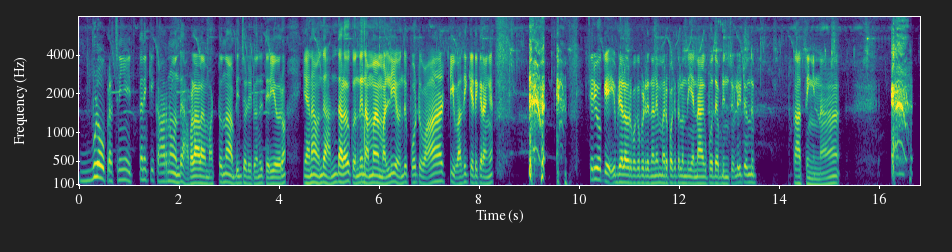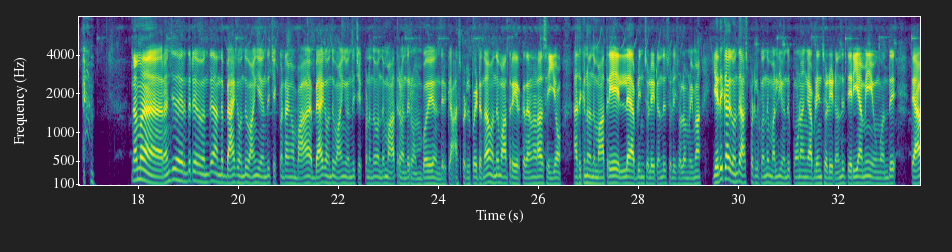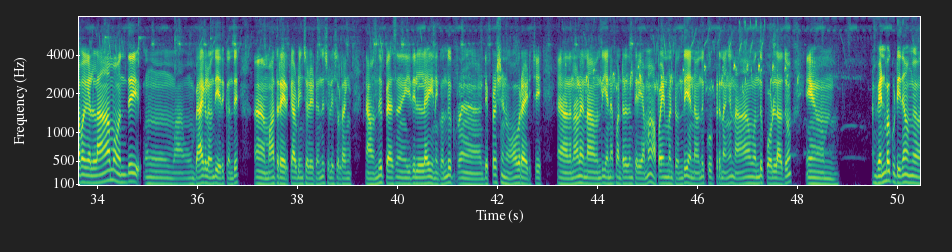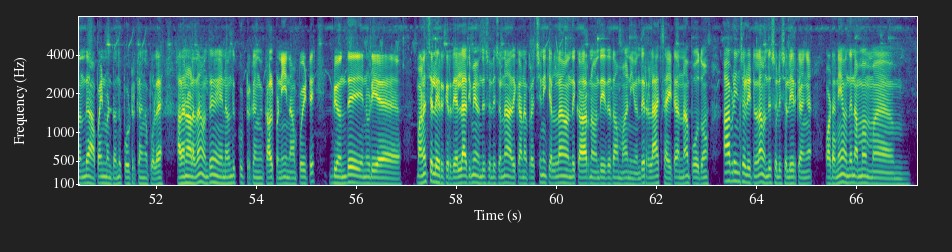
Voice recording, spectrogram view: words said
இவ்வளோ பிரச்சனையும் இத்தனைக்கு காரணம் வந்து அவளால் மட்டும்தான் அப்படின்னு சொல்லிட்டு வந்து தெரிய வரும். ஏன்னா வந்து அந்த அளவுக்கு வந்து நம்ம மல்லியை வந்து போட்டு வாட்டி வதக்கி எடுக்கிறாங்க. சரி ஓகே. இப்படியெல்லாம் ஒரு பக்கப்பட்டு இருந்தாலே மறுபக்கத்தில் வந்து என்ன ஆக போகுது அப்படின்னு சொல்லிட்டு வந்து பார்த்தீங்கன்னா நம்ம ரஞ்சிதா இருந்துட்டு வந்து அந்த பேக்கை வந்து வாங்கி வந்து செக் பண்ணுறாங்க பா பேக்கை வந்து வாங்கி வந்து செக் பண்ணதும் வந்து மாத்திரை வந்து ரொம்பவே வந்திருக்கு. ஹாஸ்பிட்டல் போயிட்டு இருந்தால் வந்து மாத்திரை இருக்கிறதுனால செய்யும். அதுக்குன்னு வந்து மாத்திரையே இல்லை அப்படின்னு சொல்லிட்டு வந்து சொல்லி சொல்ல முடியுமா? எதுக்காக வந்து ஹாஸ்பிட்டலுக்கு வந்து மல்லி வந்து போனாங்க அப்படின்னு சொல்லிட்டு வந்து தெரியாமல் இவங்க வந்து தேவையில்லாமல் வந்து உன் பேக்கில் வந்து எதுக்கு வந்து மாத்திரை இருக்குது அப்படின்னு சொல்லிட்டு வந்து சொல்லி சொல்கிறாங்க நான் வந்து பேச இது இல்லை. எனக்கு வந்து டிப்ரெஷன் ஓவர் ஆகிடுச்சு அதனால் நான் வந்து என்ன பண்ணுறதுன்னு தெரியாமல் அப்பாயின்மெண்ட் வந்து என்னை வந்து கூப்பிட்டுருந்தாங்க. நான் வந்து போடல. அதுவும் வெண்பக்குட்டி தான் அவங்க வந்து அப்பாயின்மெண்ட் வந்து போட்டிருக்காங்க போல். அதனால தான் வந்து என்னை வந்து கூப்பிட்ருக்காங்க கால் பண்ணி நான் போயிட்டு இப்படி வந்து என்னுடைய மனசில் இருக்கிறது எல்லாத்தையுமே வந்து சொல்லி சொன்னேன் அதுக்கான பிரச்சனைக்கெல்லாம் வந்து காரணம் வந்து இதுதாம்மா நீ வந்து ரிலாக்ஸ் ஆகிட்டான்னா போதும் அப்படின்னு சொல்லிட்டுலாம் வந்து சொல்லி சொல்லியிருக்காங்க. உடனே வந்து நம்ம ம-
